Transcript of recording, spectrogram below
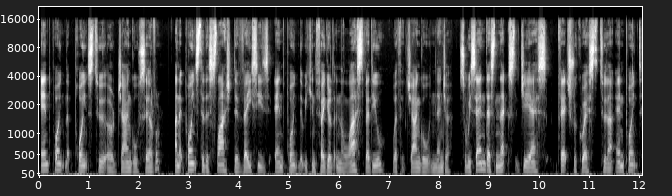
endpoint that points to our Django server and it points to the slash devices endpoint that we configured in the last video with Django Ninja. So we send this Next.js fetch request to that endpoint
